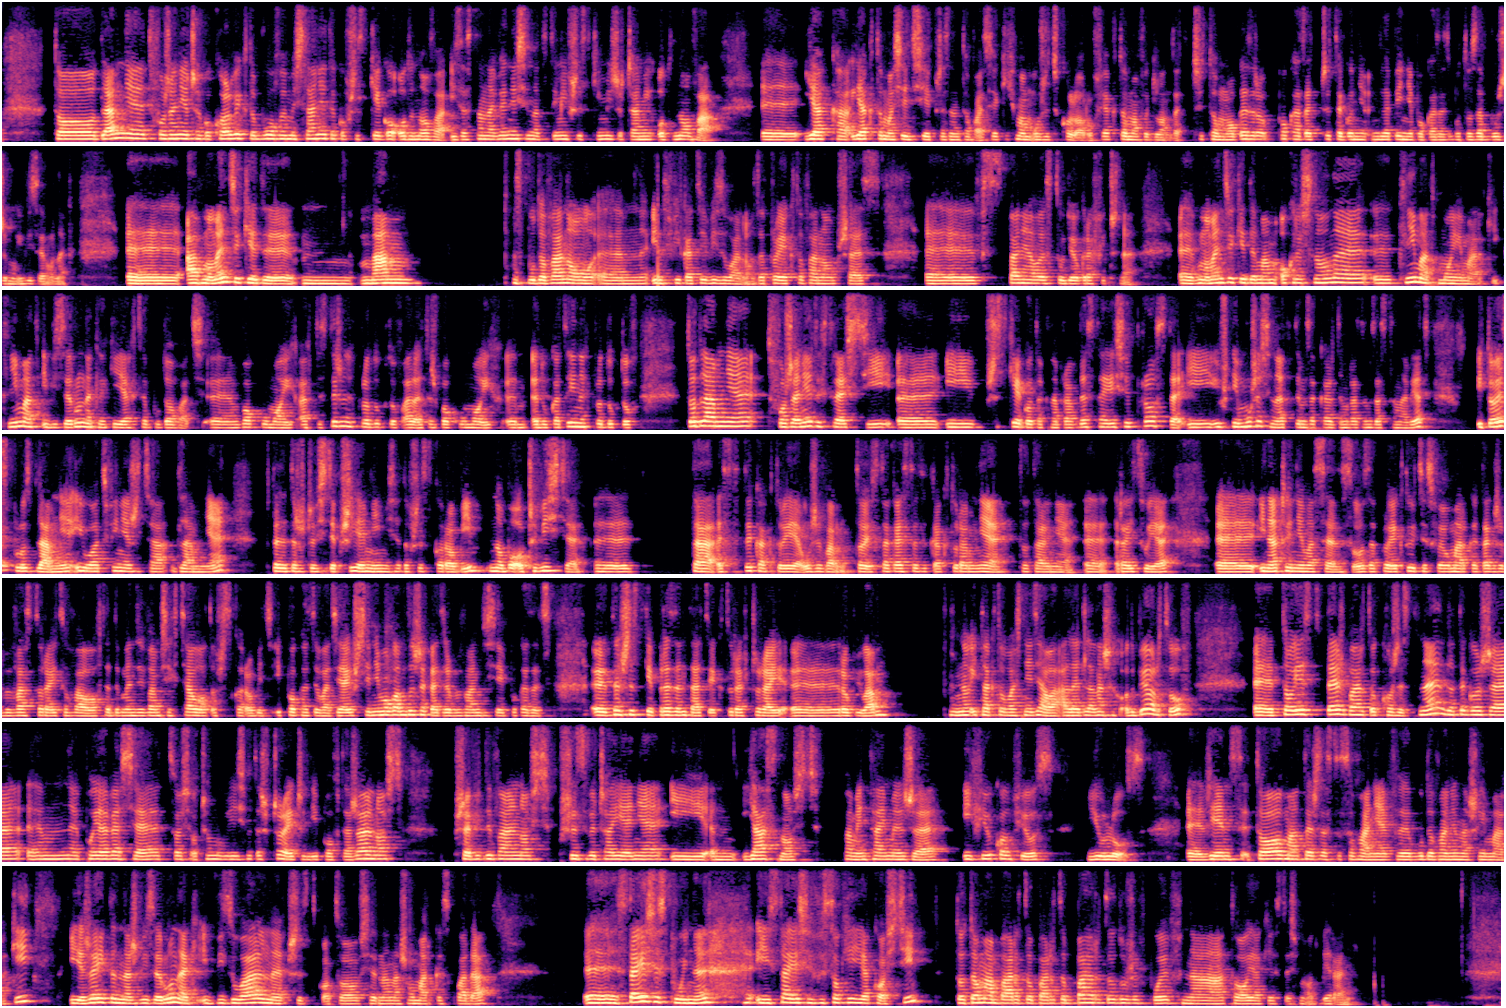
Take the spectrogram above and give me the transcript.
to dla mnie tworzenie czegokolwiek to było wymyślanie tego wszystkiego od nowa i zastanawianie się nad tymi wszystkimi rzeczami od nowa. Y, jaka, jak to ma się dzisiaj prezentować, jakich mam użyć kolorów, jak to ma wyglądać, czy to mogę pokazać, czy tego nie, lepiej nie pokazać, bo to zaburzy mój wizerunek. Y, a w momencie, kiedy mm, mam zbudowaną identyfikację wizualną, zaprojektowaną przez y, wspaniałe studio graficzne, E, w momencie, kiedy mam określony y, klimat mojej marki, klimat i wizerunek, jaki ja chcę budować y, wokół moich artystycznych produktów, ale też wokół moich edukacyjnych produktów, to dla mnie tworzenie tych treści i wszystkiego tak naprawdę staje się proste i już nie muszę się nad tym za każdym razem zastanawiać. I to jest plus dla mnie i ułatwienie życia dla mnie. Wtedy też oczywiście przyjemniej mi się to wszystko robi, no bo oczywiście ta estetyka, której ja używam, to jest taka estetyka, która mnie totalnie e, rajcuje. E, inaczej nie ma sensu. Zaprojektujcie swoją markę tak, żeby Was to rajcowało, wtedy będzie Wam się chciało to wszystko robić i pokazywać. Ja już się nie mogłam doczekać, żeby Wam dzisiaj pokazać e, te wszystkie prezentacje, które wczoraj robiłam. No i tak to właśnie działa, ale dla naszych odbiorców to jest też bardzo korzystne, dlatego że pojawia się coś, o czym mówiliśmy też wczoraj, czyli powtarzalność, przewidywalność, przyzwyczajenie i jasność. Pamiętajmy, że if you confuse, you lose. E, więc to ma też zastosowanie w budowaniu naszej marki. I jeżeli ten nasz wizerunek i wizualne wszystko, co się na naszą markę składa, e, staje się spójny i staje się wysokiej jakości, to to ma bardzo, bardzo, bardzo duży wpływ na to, jak jesteśmy odbierani.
